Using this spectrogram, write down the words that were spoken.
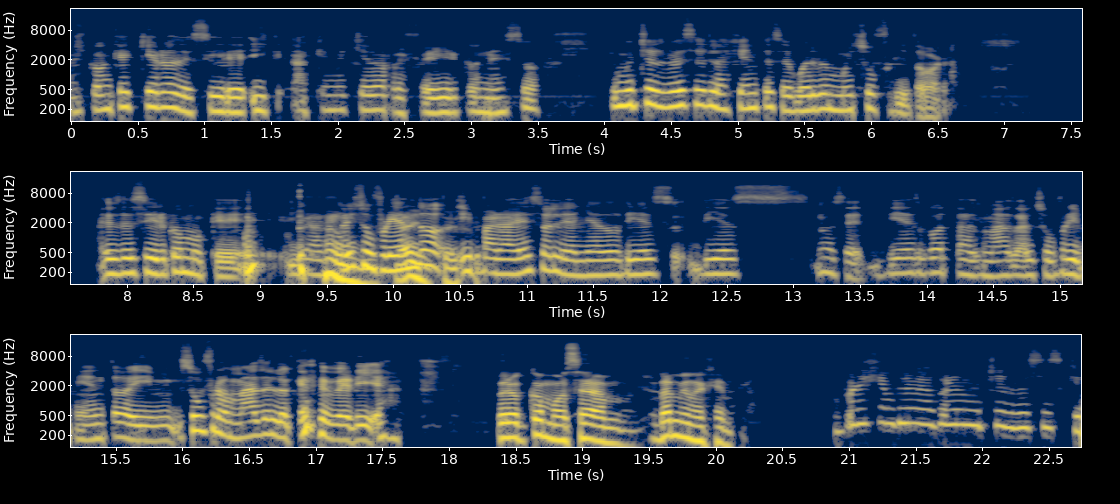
¿Y con qué quiero decir eh, y a qué me quiero referir con eso? que muchas veces la gente se vuelve muy sufridora. Es decir, como que ya estoy sufriendo y para eso le añado 10, 10, no sé, 10 gotas más al sufrimiento y sufro más de lo que debería. Pero ¿cómo? O sea, dame un ejemplo. Por ejemplo, me acuerdo muchas veces que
